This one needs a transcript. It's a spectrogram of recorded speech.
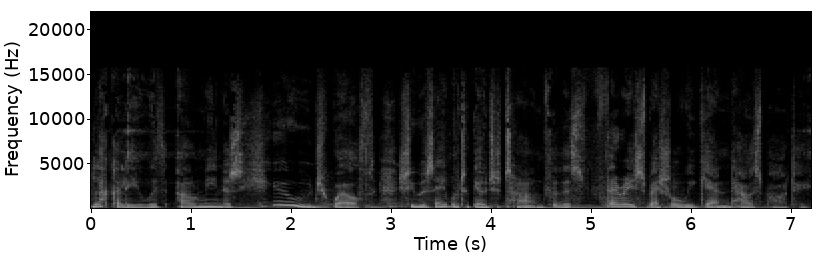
Luckily, with Almina's huge wealth, she was able to go to town for this very special weekend house party.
